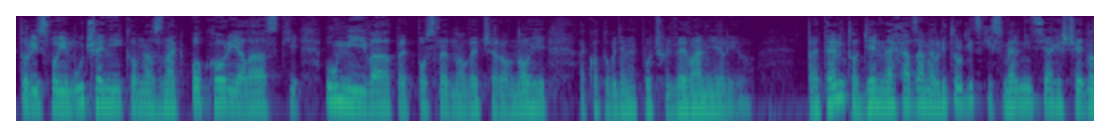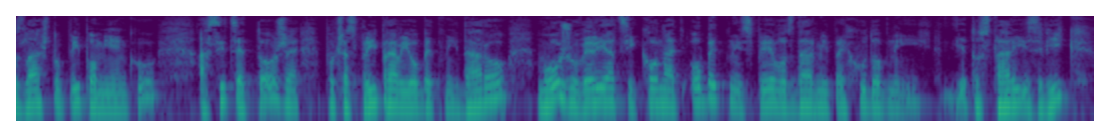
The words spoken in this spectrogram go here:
ktorý svojim učeníkom na znak pokory a lásky umýva pred poslednou večerou nohy, ako to budeme počuť v Evangeliu. Pre tento deň nachádzame v liturgických smerniciach ešte jednu zvláštnu pripomienku a síce to, že počas prípravy obetných darov môžu veriaci konať obetný sprievod s darmi pre chudobných. Je to starý zvyk,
